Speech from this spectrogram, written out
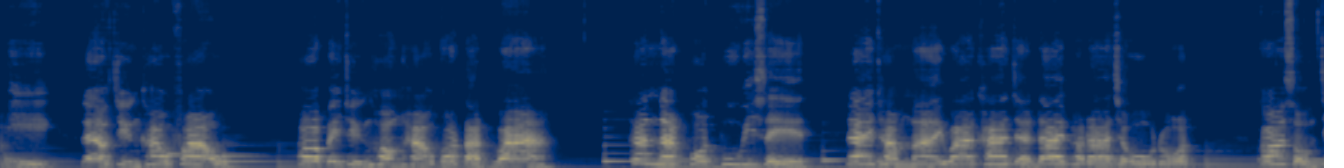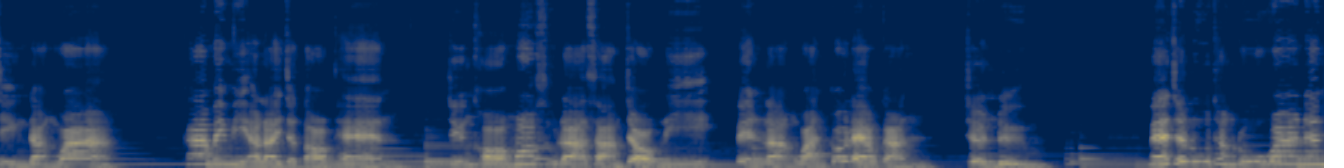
ำอีก แล้วจึงเข้าเฝ้า พอไปถึงฮองเฮาก็ตัดว่า ท่านนักพจน์ผู้วิเศษ ได้ทำนายว่าข้าจะได้พระราชโอรส ก็สมจริงดังว่าข้าไม่มีอะไรจะตอบแทน จึงขอมอบสุราสามจอกนี้เป็นรางวัลก็แล้วกัน เชิญดื่ม แม้จะรู้ทั้งรู้ว่านั่น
